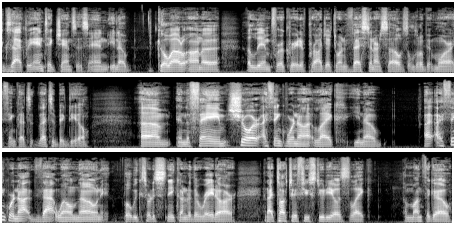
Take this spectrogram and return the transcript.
Exactly, and take chances, and you know, go out on a, a limb for a creative project or invest in ourselves a little bit more. I think that's that's a big deal. Um, and the fame, sure, I think we're not like you know, I, I think we're not that well known, but we could sort of sneak under the radar. And I talked to a few studios like a month ago,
